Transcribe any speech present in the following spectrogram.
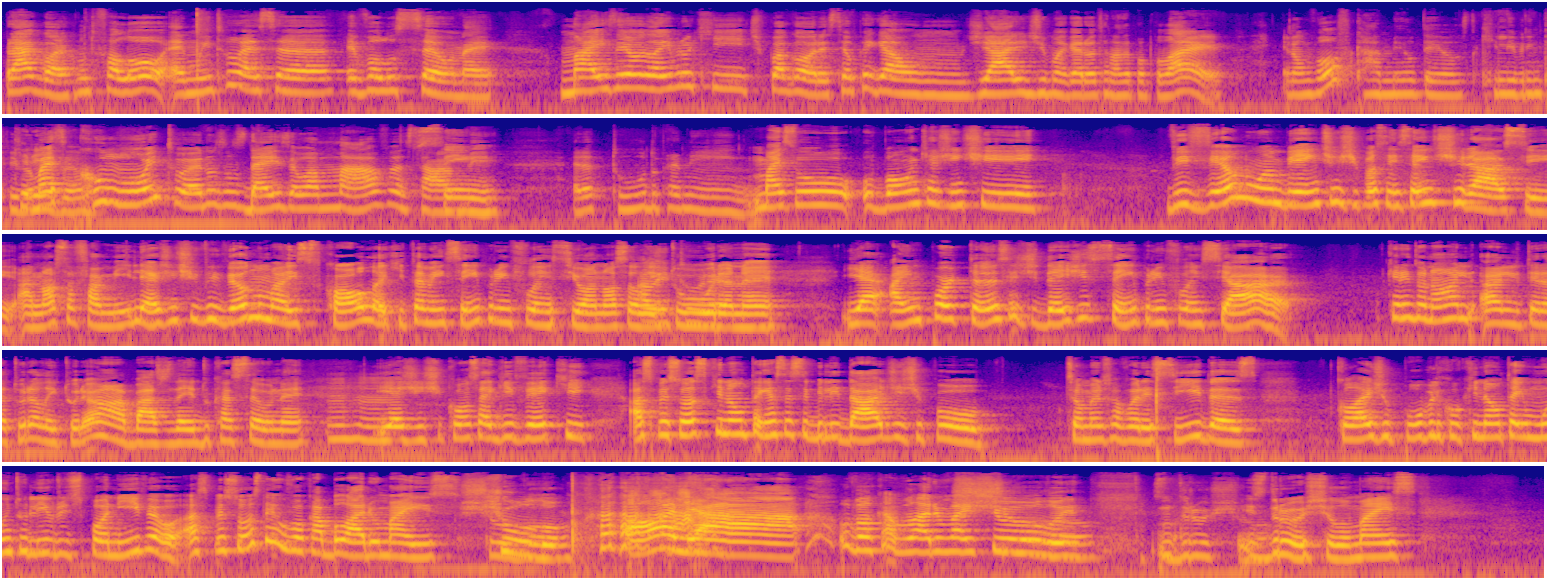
pra agora. Como tu falou, é muito essa evolução, né? Mas eu lembro que, tipo, agora, se eu pegar um diário de uma garota nada popular, eu não vou ficar, meu Deus, que livro incrível. Incrível. Mas com oito anos, uns 10, eu amava, sabe? Sim. Era tudo pra mim. Mas o, o bom é que a gente viveu num ambiente, tipo assim, se a gente tirasse a nossa família, a gente viveu numa escola que também sempre influenciou a nossa A leitura, leitura, né? E a, a importância de desde sempre influenciar. Querendo ou não, a, a literatura, a leitura é uma base da educação, né? E a gente consegue ver que as pessoas que não têm acessibilidade, tipo, são menos favorecidas, colégio público que não tem muito livro disponível, as pessoas têm um vocabulário mais chulo. Chulo. Olha! O vocabulário mais chulo. Esdrúxulo. Esdrúxulo, mas.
